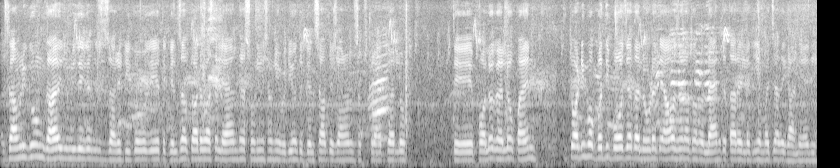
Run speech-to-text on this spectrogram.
असलम गाय उम्मीद है कि सारे ठीक हो गए तो गिल साहब थोड़े वास्ते ले आंदा सोहनी सोहनी वीडियो। तो गिल साहब के चैनल सबसक्राइब कर लो तो फॉलो कर लो पाइन थोड़ी तो मुहब्बत की बहुत ज़्यादा लड़ है तो आओ जरा थोड़ा लाइन कतारे लगी मझा दिखाने हैं जी।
